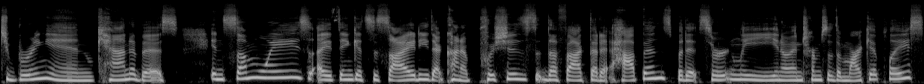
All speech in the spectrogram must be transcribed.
to bring in cannabis. In some ways, I think it's society that kind of pushes the fact that it happens, but it's certainly, you know, in terms of the marketplace,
